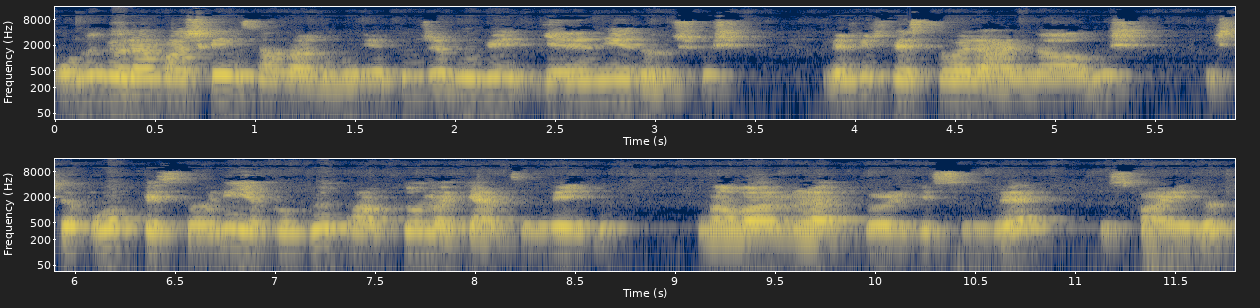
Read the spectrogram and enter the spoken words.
onu gören başka insanlar da bunu yapınca bu bir geleneğe dönüşmüş ve bir festival haline almış. İşte o festivalin yapıldığı Pamplona kentindeydim. Navarra bölgesinde İspanya'nın.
